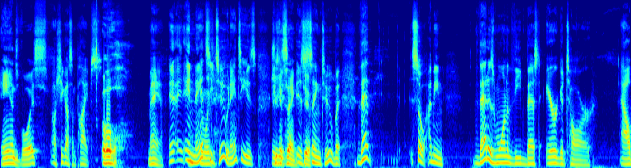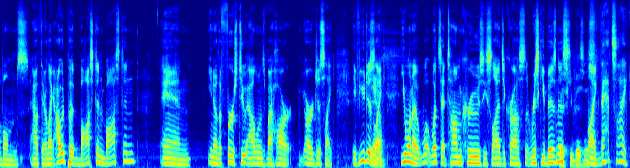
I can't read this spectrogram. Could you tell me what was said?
Anne's voice, Oh, she got some pipes, oh, man, and, and- and Nancy when- too. Nancy is, She is can sing, is too. sing too. But that, so I mean, that is one of the best air guitar albums out there. Like I would put Boston, Boston, and you know the first two albums by Heart are just like if you just Yeah. like you want to what, what's that Tom Cruise he slides across the risky business Risky Business. like that's like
